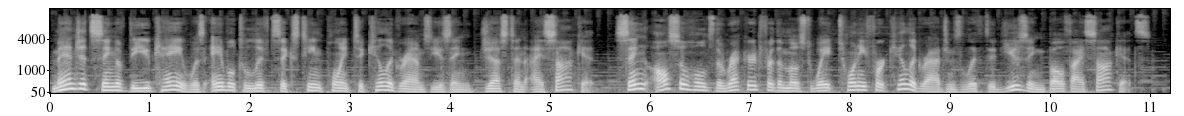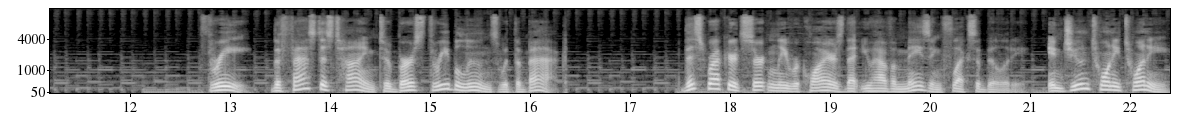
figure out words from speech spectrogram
Manjit Singh of the UK was able to lift 16.2 kilograms using just an eye socket. Singh also holds the record for the most weight 24 kilograms lifted using both eye sockets. 3. The fastest time to burst three balloons with the back. This record certainly requires that you have amazing flexibility. In June 2020,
